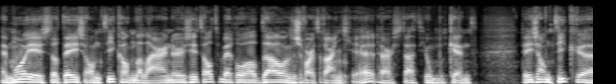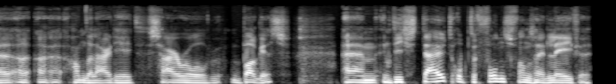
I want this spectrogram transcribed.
Het mooie is dat deze antiekhandelaar, en er zit altijd bij Roald Dahl een zwart randje, hè? daar staat hij onbekend. Deze antiekhandelaar, uh, die heet Cyril Buggus. Um, die stuit op de fonds van zijn leven.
